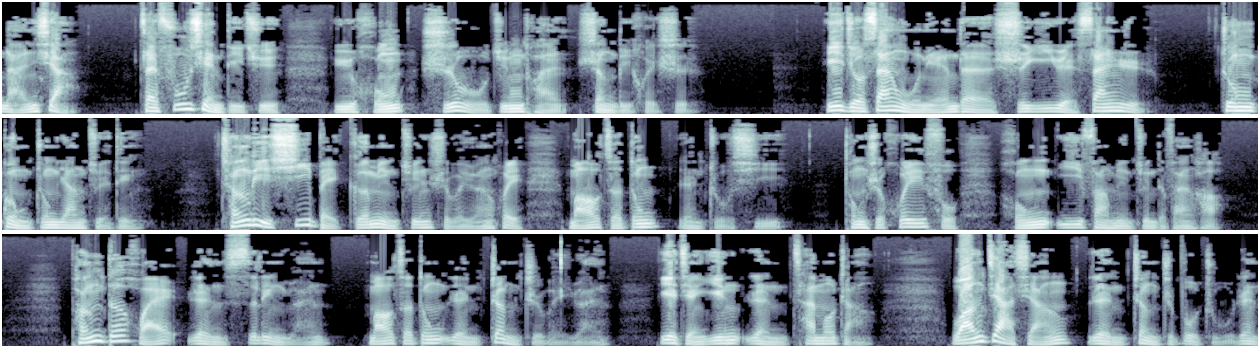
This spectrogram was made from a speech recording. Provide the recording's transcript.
南下，在丰县地区与红十五军团胜利会师。一九三五年的十一月三日，中共中央决定成立西北革命军事委员会，毛泽东任主席，同时恢复红一方面军的番号。彭德怀任司令员，毛泽东任政治委员，叶剑英任参谋长，王稼祥任政治部主任，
